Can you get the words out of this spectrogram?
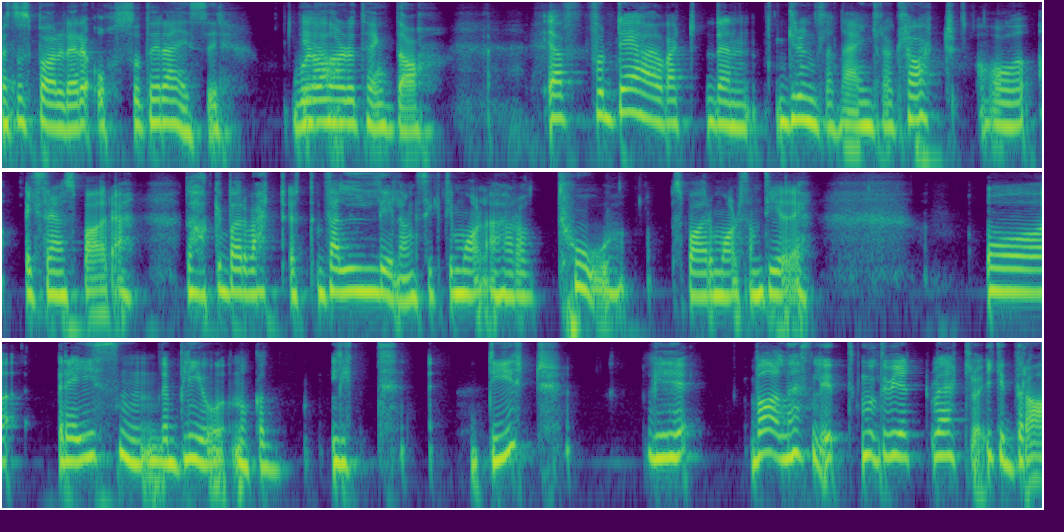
men så sparer dere også til reiser. Hvordan ja. har du tenkt da? Ja, for det har jo vært den grunnen til at jeg egentlig har klart å ekstremspare. Det har ikke bare vært et veldig langsiktig mål. Jeg har hatt to sparemål samtidig. Og reisen, det blir jo noe litt dyrt. Vi var nesten litt motivert til å ikke dra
